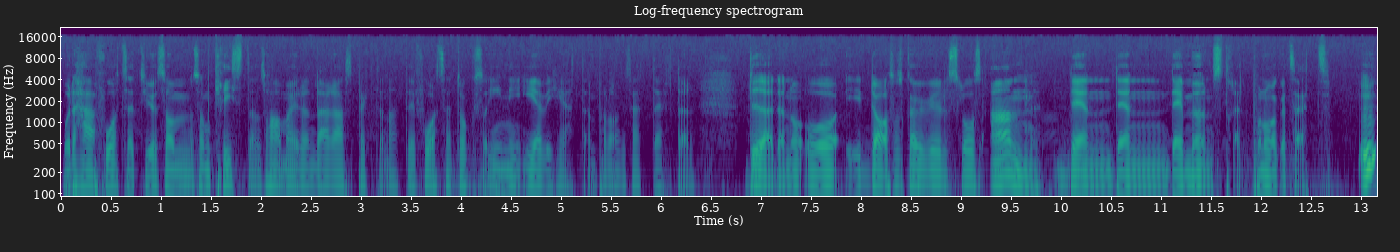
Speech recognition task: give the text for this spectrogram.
Och det här fortsätter ju, som, som kristen så har man ju den där aspekten att det fortsätter också in i evigheten på något sätt efter döden och, och idag så ska vi väl slå oss an den, den, det mönstret på något sätt. Mm.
